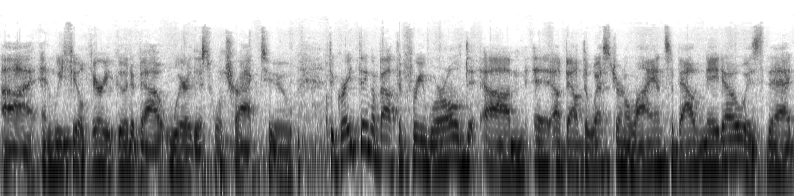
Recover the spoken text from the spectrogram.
Uh, and we feel very good about where this will track to. The great thing about the free world, um, about the Western Alliance, about NATO, is that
